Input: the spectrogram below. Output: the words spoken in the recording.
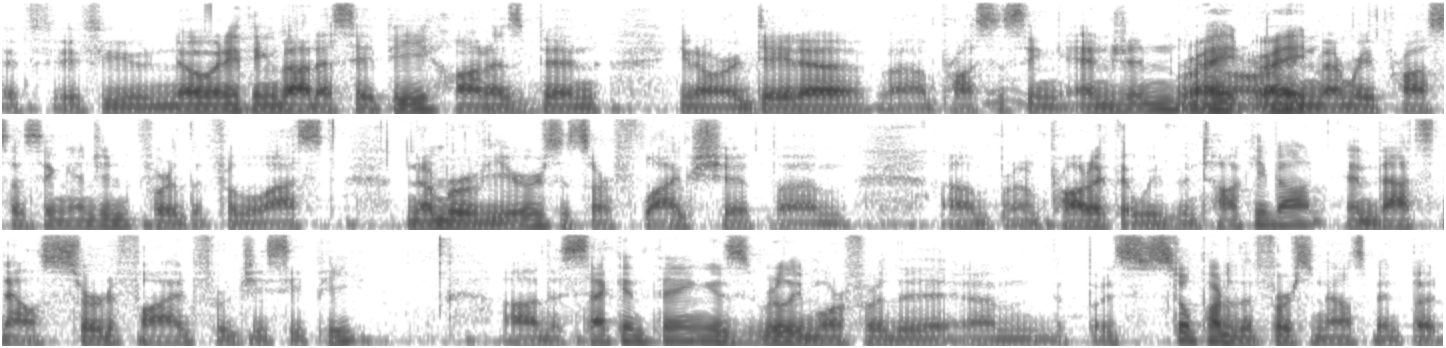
If, if you know anything about SAP, HANA has been you know, our data uh, processing engine, right, our right. in-memory processing engine for the, for the last number of years. It's our flagship um, um, product that we've been talking about, and that's now certified for GCP. Uh, the second thing is really more for the, um, it's still part of the first announcement, but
